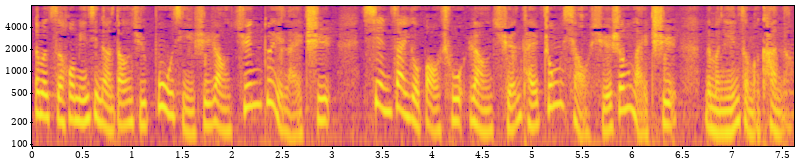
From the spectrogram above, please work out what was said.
那么此后，民进党当局不仅是让军队来吃，现在又爆出让全台中小学生来吃。那么您怎么看呢？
